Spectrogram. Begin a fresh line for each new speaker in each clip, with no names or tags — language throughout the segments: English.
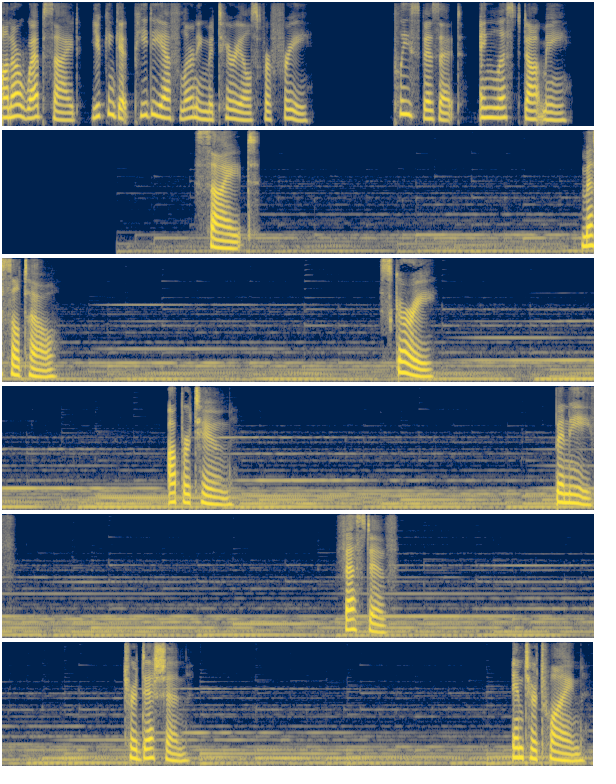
On our website, you can get PDF learning materials for free. Please visit englist.me. Site. Mistletoe. Scurry. Opportune. Beneath Festive. Tradition. Intertwine.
